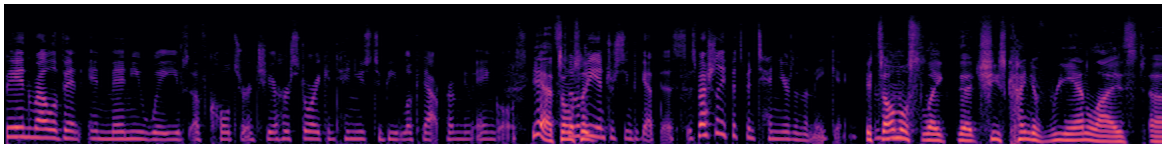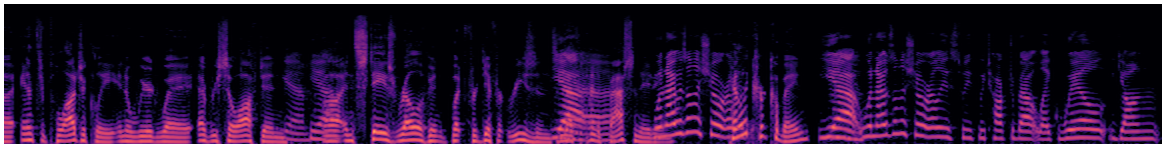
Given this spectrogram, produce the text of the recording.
been relevant in many waves of culture and she her story continues to be looked at from new angles Yeah, it's so almost it'll like be interesting to get this especially if it's been 10 years in the making it's almost like that she's kind of reanalyzed uh, anthropologically in a weird way every so often. Yeah. Yeah. Uh, and stays relevant, but for different reasons. And that's kind of fascinating. when i was on the show kind of like Kurt Cobain. Yeah, when I was on the show earlier this week, we talked about like will young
